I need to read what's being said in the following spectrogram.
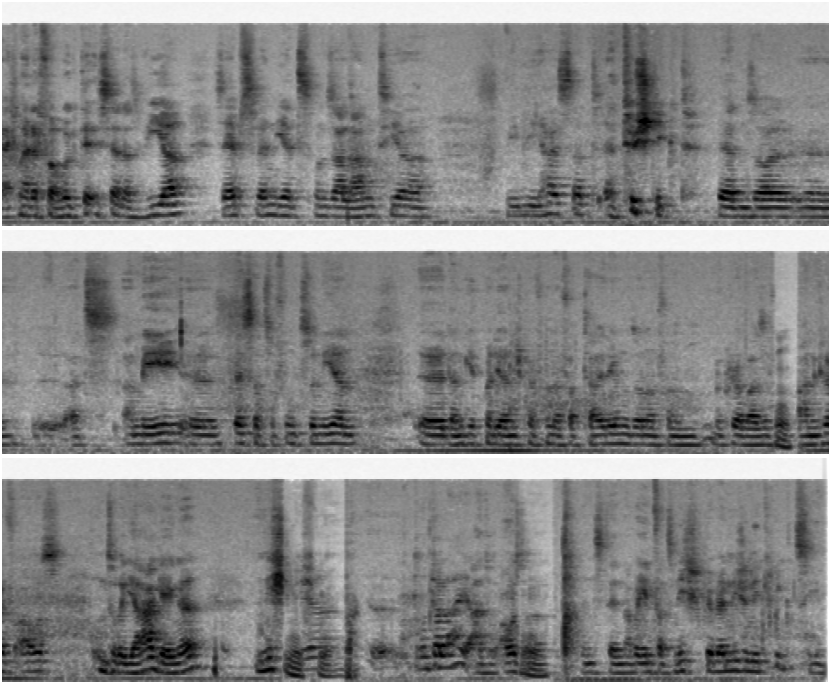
ja, ich meine, das Verrückte ist ja, dass wir, selbst wenn jetzt unser Land hier, wie, wie heißt das, ertüchtigt werden soll, äh, als Armee äh, besser zu funktionieren, äh, dann geht man ja nicht mehr von der Verteidigung, sondern von möglicherweise vom Angriff aus. Unsere Jahrgänge nicht, Nicht mehr, mehr. Drunter leiden, also außer Mhm. wenn's denn, aber jedenfalls nicht, wir werden nicht in den Krieg ziehen.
